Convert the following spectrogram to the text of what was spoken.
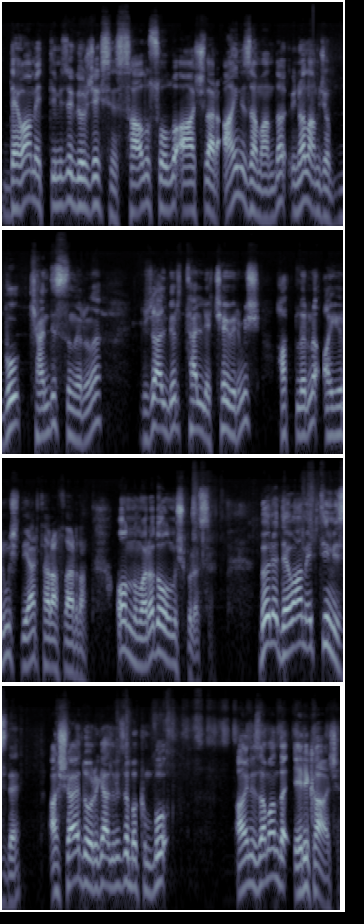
Devam ettiğimizde göreceksiniz sağlı sollu ağaçlar. Aynı zamanda Ünal amca bu kendi sınırını güzel bir telle çevirmiş, hatlarını ayırmış diğer taraflardan. 10 numara da olmuş burası. Böyle devam ettiğimizde aşağıya doğru geldiğimizde bakın bu aynı zamanda erik ağacı.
